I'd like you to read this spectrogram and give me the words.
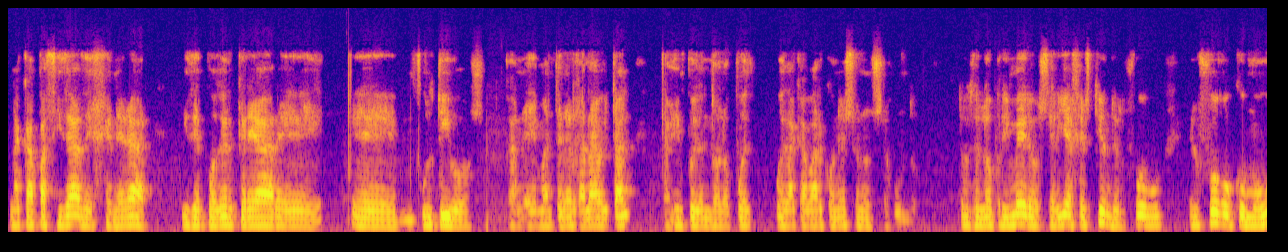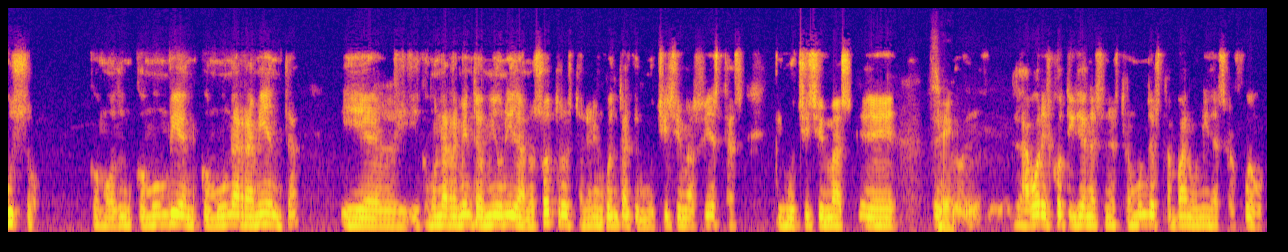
la capacidad de generar y de poder crear eh, eh, cultivos, mantener ganado y tal, también puede, no lo puede, puede acabar con eso en un segundo. Entonces, lo primero sería gestión del fuego, el fuego como uso, como, un, como un bien, como una herramienta, y, el, como una herramienta muy unida a nosotros, tener en cuenta que muchísimas fiestas y muchísimas eh, eh, labores cotidianas en nuestro mundo están van unidas al fuego.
